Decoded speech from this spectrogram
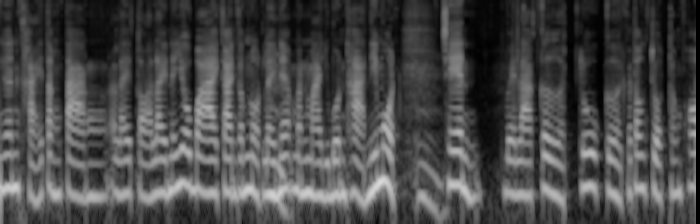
เงื่อนไขต่างๆ อะไรต่ออะไรนโยบายการกำหนดอะไรเนี่ยอืมมันมาอยู่บนฐานนี้หมดอืมเช่น เวลาเกิดลูกเกิดก็ต้องจดทั้งพ่อ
